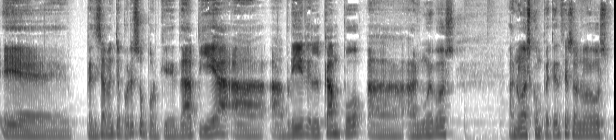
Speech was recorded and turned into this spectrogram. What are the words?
eh, precisamente por eso, porque da pie a, abrir el campo a, a, nuevos, a nuevas competencias o nuevos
